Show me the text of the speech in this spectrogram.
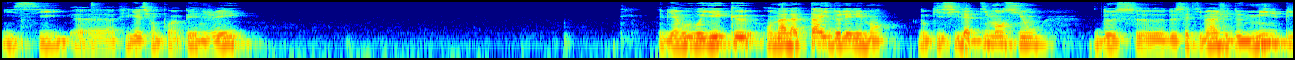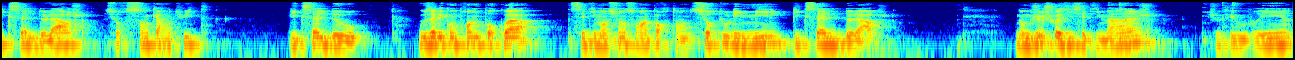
ici euh, affiliation.png, eh bien vous voyez qu'on a la taille de l'élément. Donc ici, la dimension de, ce, de cette image est de 1000 pixels de large sur 148 pixels de haut. Vous allez comprendre pourquoi ces dimensions sont importantes, surtout les 1000 pixels de large. Donc je choisis cette image, je fais ouvrir,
